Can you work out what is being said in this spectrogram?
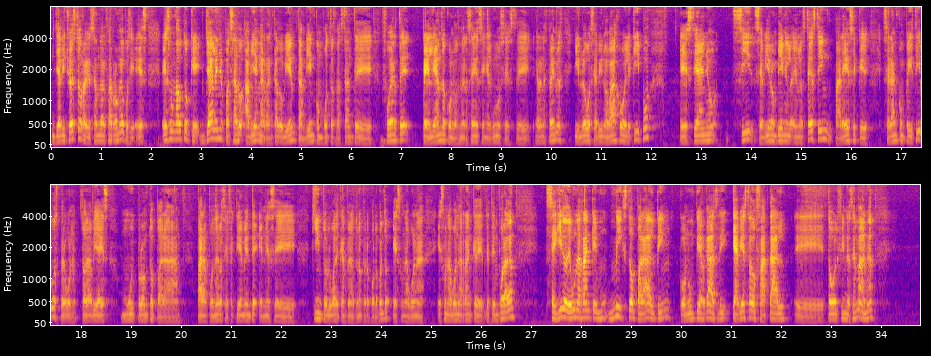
Ya dicho esto, regresando al Alfa Romeo, pues sí, es, es un auto que ya el año pasado habían arrancado bien, también con botas bastante fuerte, peleando con los Mercedes en algunos este, grandes premios, y luego se vino abajo el equipo. Este año sí se vieron bien en, lo- en los testing, parece que serán competitivos, pero bueno, todavía es muy pronto para, para ponerlos efectivamente en ese quinto lugar del campeonato, ¿no? Pero por lo pronto es una buena, es una buena arranque de temporada seguido de un arranque mixto para Alpine con un Pierre Gasly que había estado fatal eh, todo el fin de semana,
